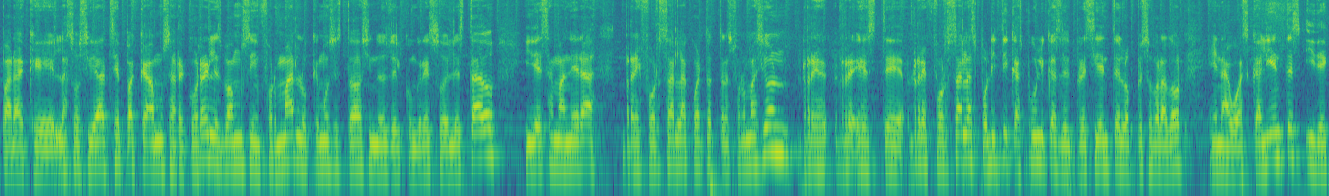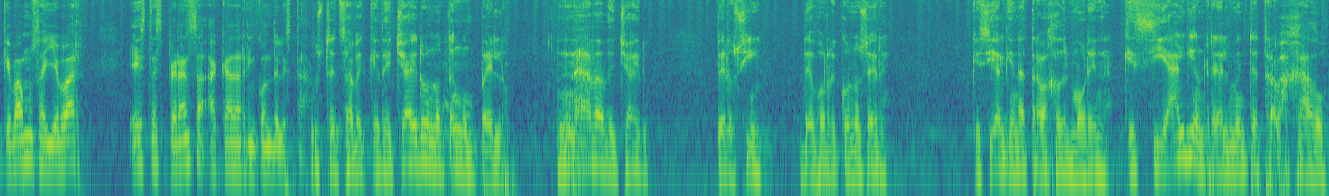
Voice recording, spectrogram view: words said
para que la sociedad sepa que vamos a recorrer, les vamos a informar lo que hemos estado haciendo desde el Congreso del Estado y de esa manera reforzar la cuarta transformación, este, reforzar las políticas públicas del presidente López Obrador en Aguascalientes y de que vamos a llevar esta esperanza a cada rincón del Estado. Usted sabe que de Chairo no tengo un pelo, nada de Chairo, pero sí debo reconocer que si alguien ha trabajado en Morena, que si alguien realmente ha trabajado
